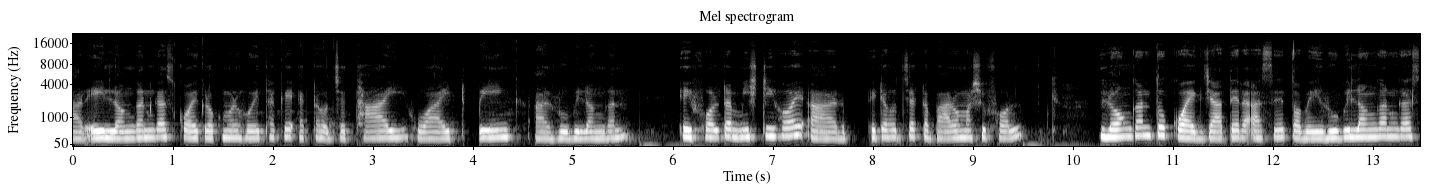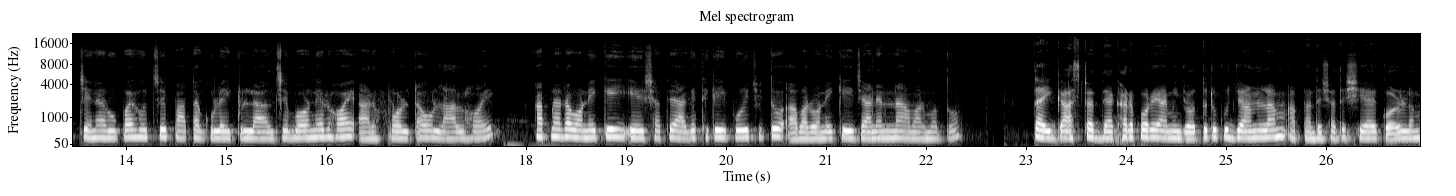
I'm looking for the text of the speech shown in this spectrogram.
আর এই লঙ্গান গাছ কয়েক রকমের হয়ে থাকে। একটা হচ্ছে থাই, হোয়াইট, পিঙ্ক আর রুবি লঙ্গান। এই ফলটা মিষ্টি হয় আর এটা হচ্ছে একটা বারো মাসি ফল। লঙ্গান তো কয়েক জাতের আছে, তবে রুবি লঙ্গান গাছ চেনার উপায় হচ্ছে পাতাগুলো একটু লালচে বর্ণের হয় আর ফলটাও লাল হয়। আপনারা অনেকেই এর সাথে আগে থেকেই পরিচিত, আবার অনেকেই জানেন না আমার মতো। তাই গাছটা দেখার পরে আমি যতটুকু জানলাম, আপনাদের সাথে শেয়ার করলাম।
